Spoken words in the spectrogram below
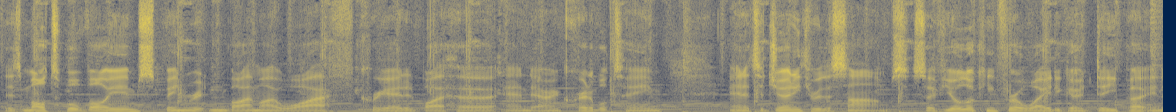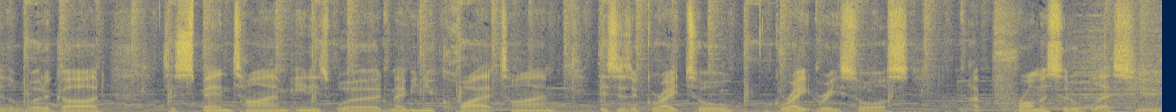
There's multiple volumes, been written by my wife, created by her and our incredible team, and it's a journey through the Psalms. So if you're looking for a way to go deeper into the Word of God, to spend time in His Word, maybe in your quiet time, this is a great tool, great resource. I promise it'll bless you.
